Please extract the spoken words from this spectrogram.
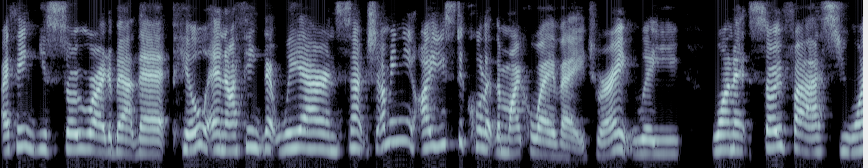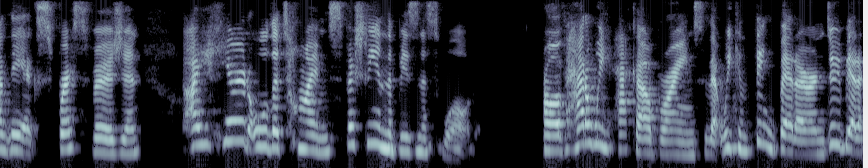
I think you're so right about that pill. And I think that we are in such, I mean, I used to call it the microwave age, right? Where you want it so fast, you want the express version. I hear it all the time, especially in the business world of how do we hack our brains so that we can think better and do better.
